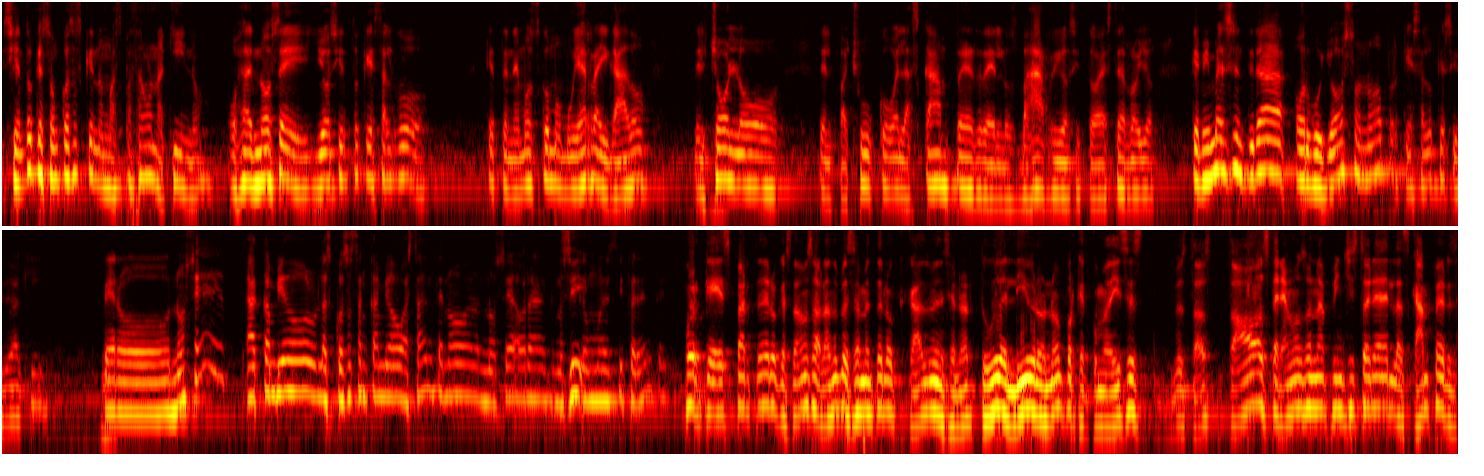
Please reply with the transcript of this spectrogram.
siento que son cosas que nomás pasaron aquí, ¿no? O sea, no sé, yo siento que es algo que tenemos como muy arraigado del cholo, del Pachuco, de las camper, de los barrios y todo este rollo, que a mí me hace sentir orgulloso, ¿no? Porque es algo que se dio aquí. Pero no sé, ha cambiado, las cosas han cambiado bastante, ¿no? No sé ahora, no sé cómo es diferente. Porque es parte de lo que estamos hablando, precisamente lo que acabas de mencionar tú del libro, ¿no? Porque como dices, pues todos, todos tenemos una pinche historia de las campers.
